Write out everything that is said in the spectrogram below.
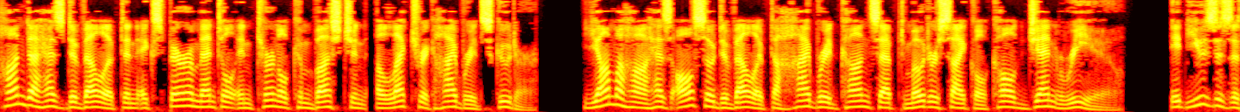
Honda has developed an experimental internal combustion, electric hybrid scooter. Yamaha has also developed a hybrid concept motorcycle called Gen Ryu. It uses a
